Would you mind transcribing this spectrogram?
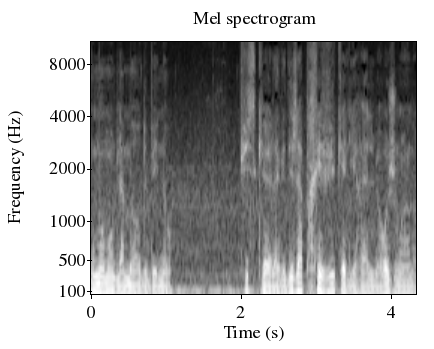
au moment de la mort de Beno, puisqu'elle avait déjà prévu qu'elle irait le rejoindre.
